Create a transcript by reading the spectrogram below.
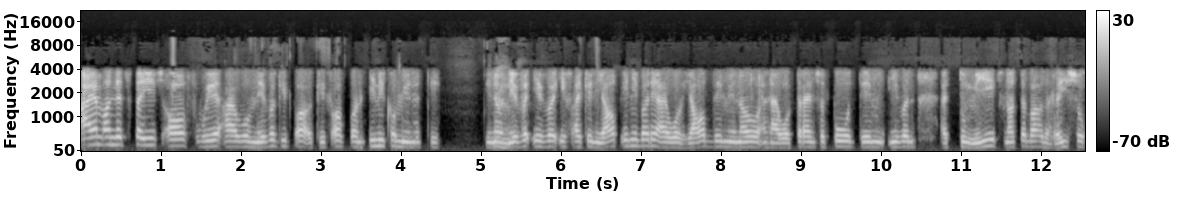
I am on that stage of where I will never give up give up on any community. You know, yeah. never ever if I can help anybody, I will help them. You know, and I will try and support them. Even uh, to me, it's not about race or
